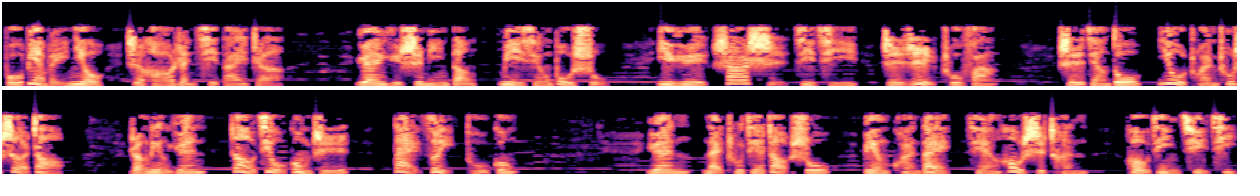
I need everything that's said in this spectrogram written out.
不便为拗，只好忍气待着。渊与市民等密行部署，意欲杀使即齐，指日出发。使江都又传出赦诏，仍令渊照旧供职，戴罪图功。渊乃出接诏书，并款待前后使臣，后进去气。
